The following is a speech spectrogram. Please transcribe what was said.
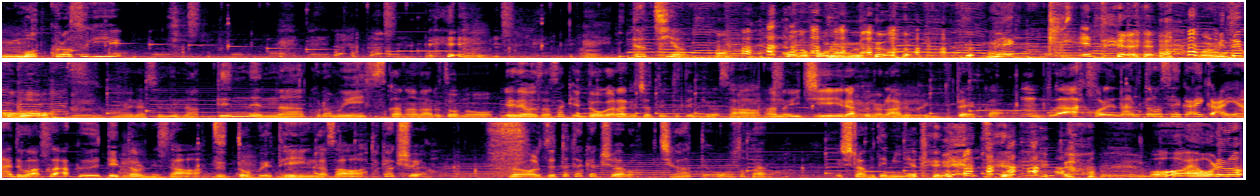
真っ暗すぎ。え イタチやん。このフォルム。めっきって。これ見てここ。すごいなそうい。う風になってんねんな。これはもう演出かなナルトの。いやでもささっき動画なんでちょっと言ってたんけどさあの一楽のラーメン食いに行ってたやんか、うわこれナルトの世界観や。ってワクワクって言ったのにさずっと奥で店員がさ竹役所やんあれ絶対竹役所やろ違うって大阪やろ調べてみんやって。おい俺の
